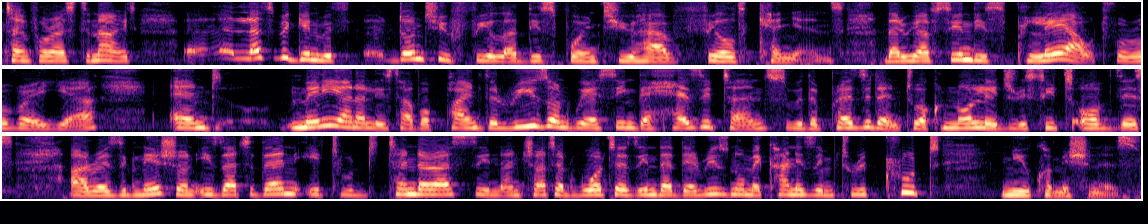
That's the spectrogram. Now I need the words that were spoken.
time for us tonight. Uh, let's begin with uh, don't you feel at this point you have failed Kenyans? That we have seen this play out for over a year and Many analysts have opined the reason we are seeing the hesitance with the president to acknowledge receipt of this uh, resignation is that then it would tender us in uncharted waters in that there is no mechanism to recruit new commissioners.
